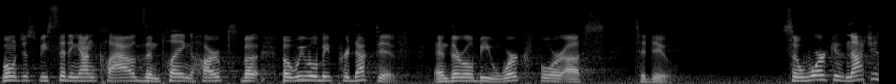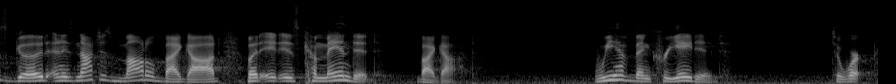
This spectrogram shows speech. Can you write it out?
won't just be sitting on clouds and playing harps, but, but we will be productive, and there will be work for us to do. So, work is not just good and is not just modeled by God, but it is commanded by God. We have been created to work.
